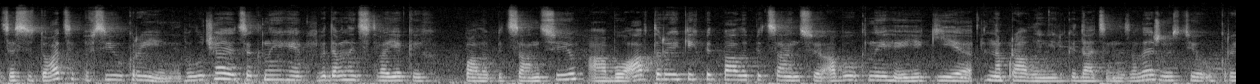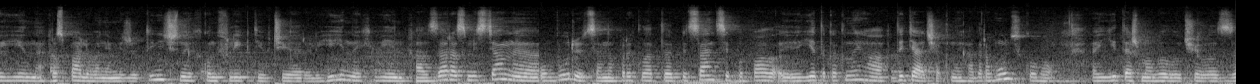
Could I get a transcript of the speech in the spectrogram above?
Це ситуація по всій Україні. Вилучаються книги, видавництва яких підпали під санкцію, або автори, яких підпали під санкцію, або книги, які направлені ліквідації незалежності України, розпалювання міжетнічних конфліктів чи релігійних війн. А зараз містяни обурюються. Наприклад, під санкції попала є така книга, дитяча книга Драгунського. Її теж ми вилучили з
